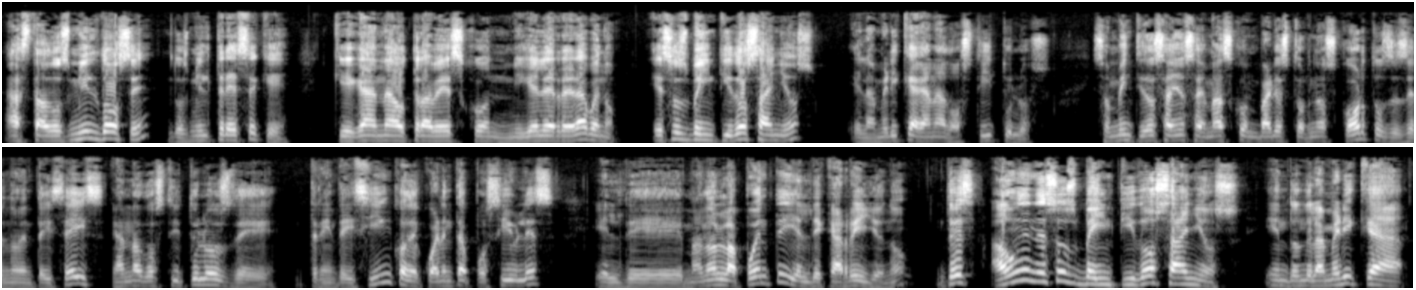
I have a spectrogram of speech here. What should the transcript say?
hasta 2012, 2013, que, que gana otra vez con Miguel Herrera, bueno, esos 22 años, el América gana dos títulos. Son 22 años además con varios torneos cortos desde el 96. Gana dos títulos de 35, de 40 posibles, el de Manuel Lapuente y el de Carrillo, ¿no? Entonces, aún en esos 22 años en donde el América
